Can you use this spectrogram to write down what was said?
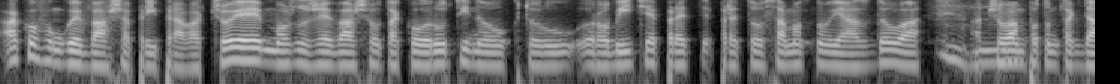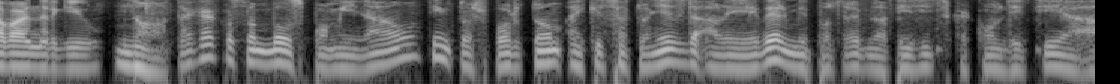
ako funguje vaša príprava? Čo je možno, že vašou takou rutinou, ktorú robíte pred, pred tou samotnou jazdou a, mm. a čo vám potom tak dáva energiu? No, tak ako som bol spomínal, týmto športom, aj keď sa to nezdá, ale je veľmi potrebná fyzická kondícia a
